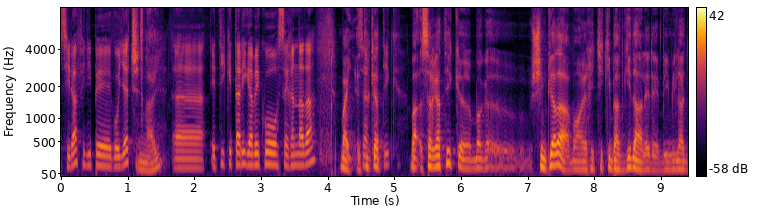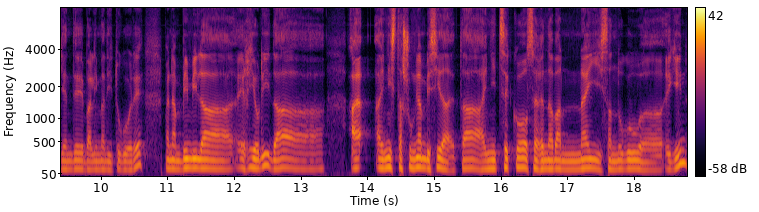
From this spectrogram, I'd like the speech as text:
zira, Filipe Goietx? Bai. Uh, etiketari gabeko zerrenda da? Bai, zergatik? Ba, zergatik, ba, simpia da, bon, erritiki bat gida, ere, 2000 jende balima ditugu ere, baina 2000 erri hori da hainiztasunean bizi da, eta hainitzeko zerrenda bat nahi izan dugu egin,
